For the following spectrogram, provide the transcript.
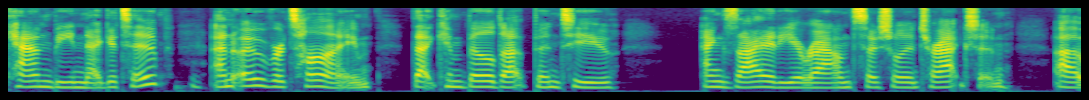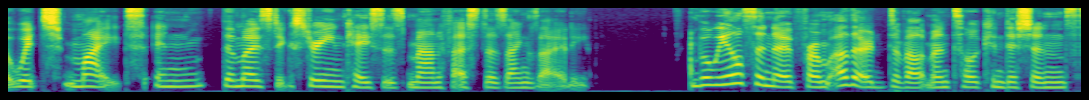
can be negative, mm. and over time, that can build up into anxiety around social interaction, uh, which might, in the most extreme cases, manifest as anxiety. But we also know from other developmental conditions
